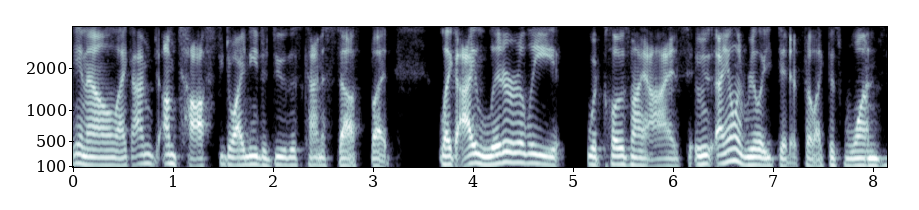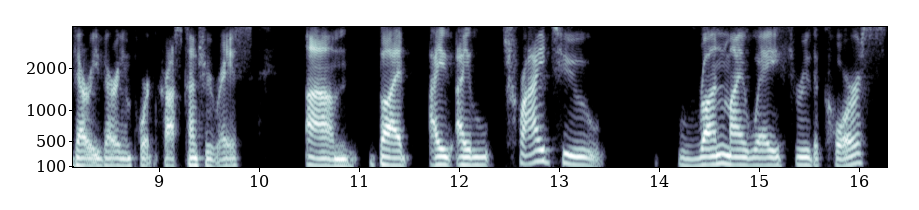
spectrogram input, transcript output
you know like i'm i'm tough do i need to do this kind of stuff but like i literally would close my eyes was, i only really did it for like this one very very important cross country race um, but i i tried to run my way through the course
